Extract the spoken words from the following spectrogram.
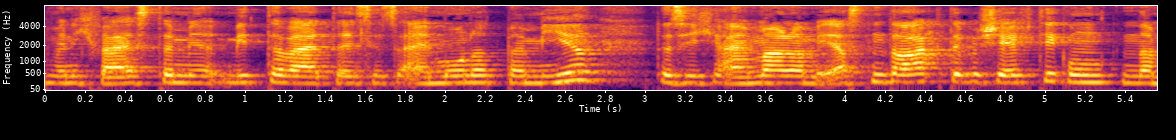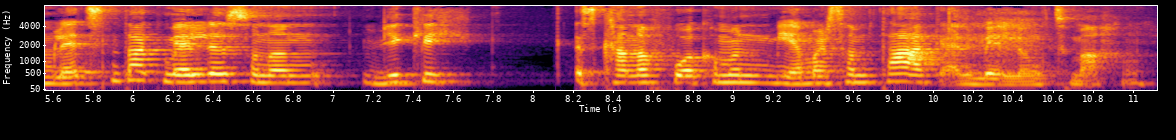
wenn ich weiß, der Mitarbeiter ist jetzt ein Monat bei mir, dass ich einmal am ersten Tag der Beschäftigung und am letzten Tag melde, sondern wirklich, es kann auch vorkommen, mehrmals am Tag eine Meldung zu machen.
